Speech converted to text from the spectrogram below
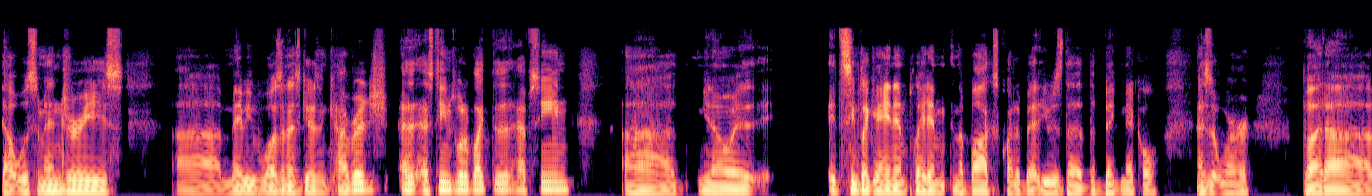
dealt with some injuries. Uh, maybe wasn't as good as in coverage as, as teams would have liked to have seen. Uh, you know, it, it seems like A&M played him in the box quite a bit. He was the the big nickel, as it were. But uh,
